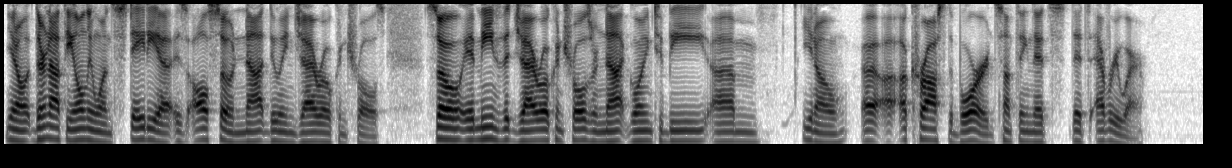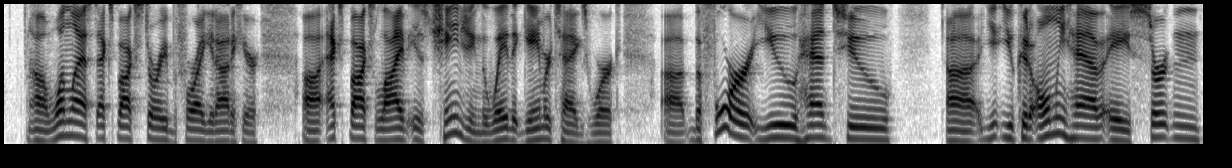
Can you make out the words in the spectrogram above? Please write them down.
you know, they're not the only ones. Stadia is also not doing gyro controls, so it means that gyro controls are not going to be, um, you know, uh, across the board something that's that's everywhere. Uh, one last Xbox story before I get out of here. Uh, Xbox Live is changing the way that gamer tags work. Uh, before you had to, uh, you, you, could only have a certain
